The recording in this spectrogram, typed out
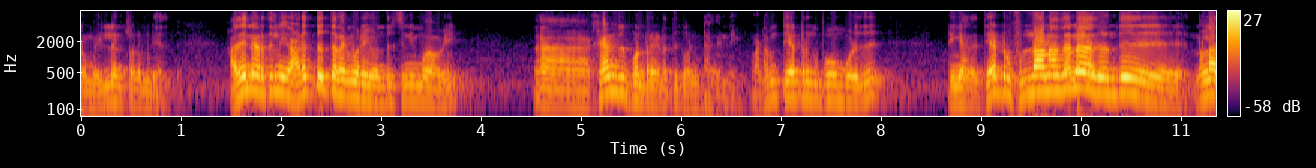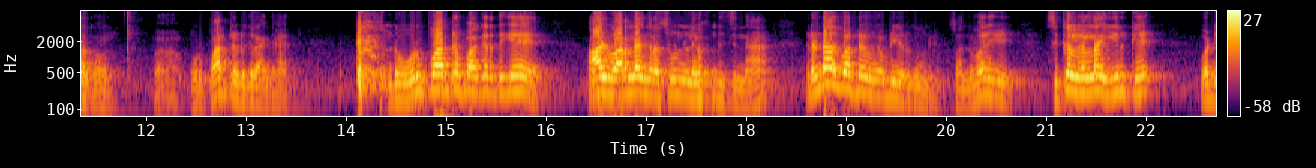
நம்ம இல்லைன்னு சொல்ல முடியாது. அதே நேரத்தில் நீங்கள் அடுத்த தலைமுறை வந்து சினிமாவை ஹேண்டில் பண்ணுற இடத்துக்கு வந்துட்டாங்க. இன்றைக்கி படம் தேட்டருக்கு போகும்பொழுது நீங்கள் அந்த தேட்டர் ஃபுல்லானா தானே அது வந்து நல்லாயிருக்கும். இப்போ ஒரு பார்ட் எடுக்கிறாங்க. இந்த ஒரு பார்ட்டை பார்க்குறதுக்கே ஆள் வரலைங்கிற சூழ்நிலை வந்துச்சுன்னா ரெண்டாவது பார்ட்டை இவங்க எப்படி எடுக்க முடியும்? ஸோ அந்த மாதிரி சிக்கல்கள்லாம் இருக்குது பட்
